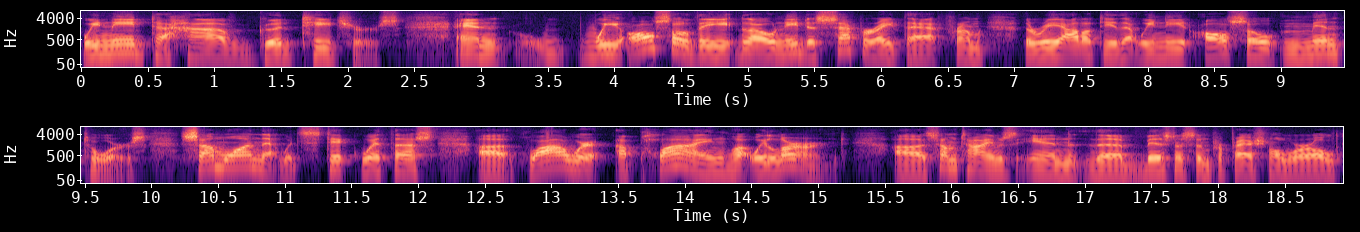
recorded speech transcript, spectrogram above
We need to have good teachers. And we also, the, though, need to separate that from the reality that we need also mentors, someone that would stick with us uh, while we're applying what we learned. Uh, sometimes in the business and professional world,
